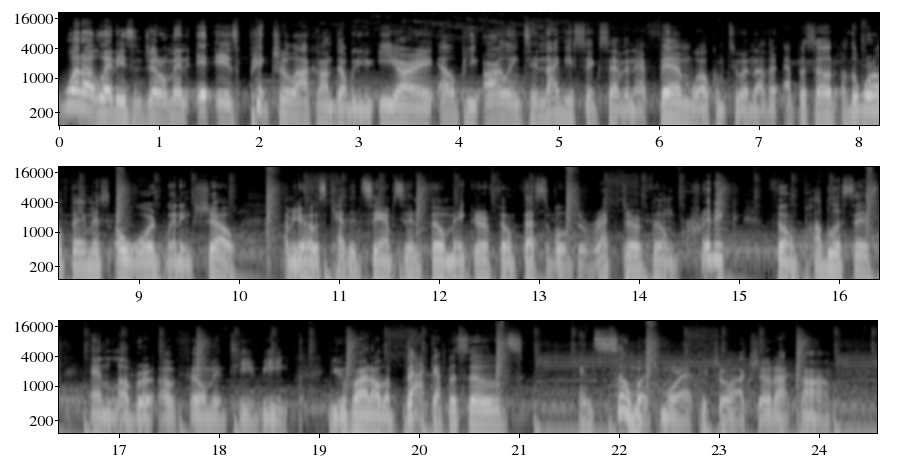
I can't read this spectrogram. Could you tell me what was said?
What up, ladies and gentlemen? It is Picture Lock on WERA LP Arlington 96.7 FM. Welcome to another episode of the world famous award winning show. I'm your host, Kevin Sampson, filmmaker, film festival director, film critic, film publicist, and lover of film and TV. You can find all the back episodes and so much more at picturelockshow.com.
